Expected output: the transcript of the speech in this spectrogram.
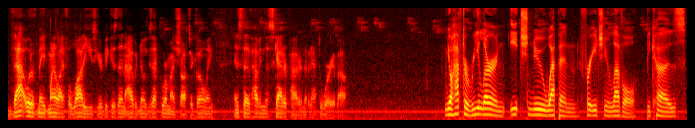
That would have made my life a lot easier because then I would know exactly where my shots are going instead of having the scatter pattern that I'd have to worry about. You'll have to relearn each new weapon for each new level because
